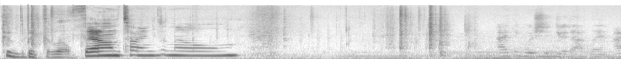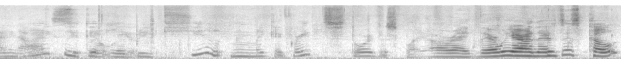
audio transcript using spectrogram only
Could make a little Valentine's gnome. I think we should do that, Lynn. I think that would I be think super it would cute. be cute and make a great store display. All right, there we are. There's this coat.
